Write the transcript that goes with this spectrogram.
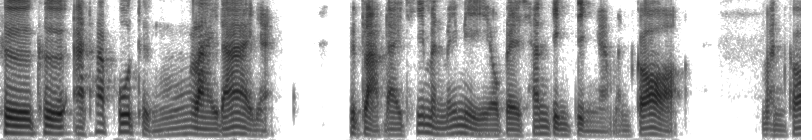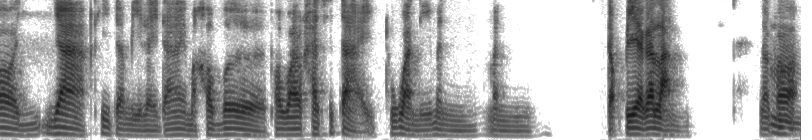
คือคืออะถ้าพูดถึงรายได้เนี่ย คือตราบใดที่มันไม่มีโอเปอเรชั่นจริง ๆอะมันก็ มันก็ยากที่จะมีรายได้มา cover เพราะว่าค่าใช้จ่ายทุกวันนี้มันมันดอกเบี้ยก็รัน แล้วก็อืม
